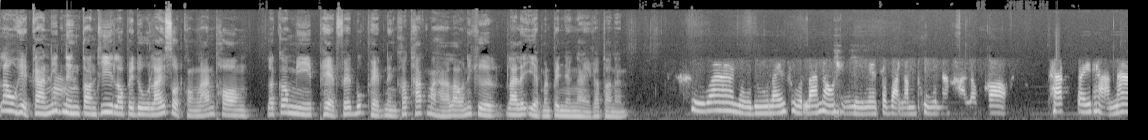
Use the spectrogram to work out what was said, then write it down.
เล่าเหตุการณ์นิดนึงตอนที่เราไปดูไลฟ์สดของร้านทอง แล้วก็มีเพจ Facebook เพจหนึ่งเขาทักมาหาเรานี่คือรายละเอียดมันเป็นยังไงครับตอนนั้น คือว่าหนูดูไลฟ์สดร้านทองแห่งหนึ่งในจังหวัดลำพูนนะคะ แล้วก็ทักไปถามหน้า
